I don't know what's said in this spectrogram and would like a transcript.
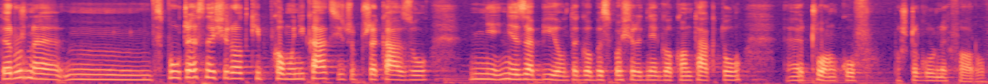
te różne mm, współczesne środki komunikacji czy przekazu nie, nie zabiją tego bezpośredniego kontaktu e, członków poszczególnych forów.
